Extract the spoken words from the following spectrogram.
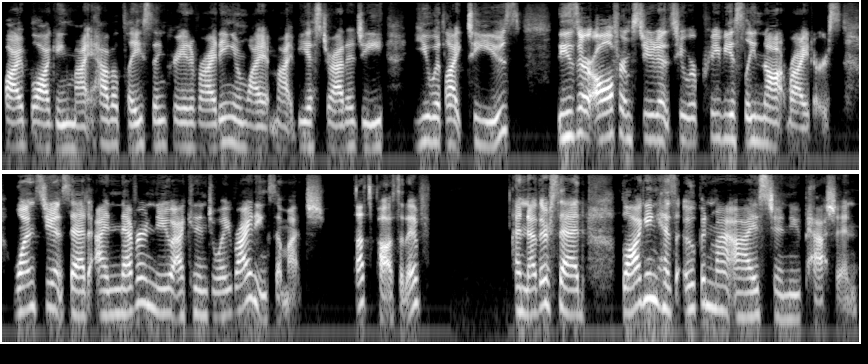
why blogging might have a place in creative writing and why it might be a strategy you would like to use. These are all from students who were previously not writers. One student said, I never knew I could enjoy writing so much. That's positive. Another said, blogging has opened my eyes to a new passion.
